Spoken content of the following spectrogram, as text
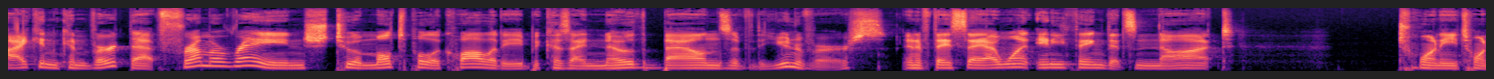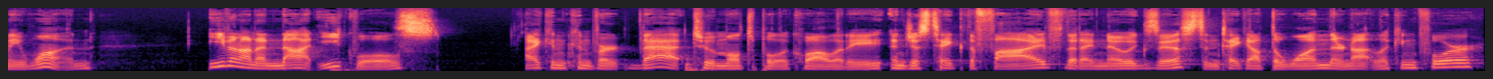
I can convert that from a range to a multiple equality because I know the bounds of the universe. And if they say, I want anything that's not 2021, even on a not equals, I can convert that to a multiple equality and just take the five that I know exist and take out the one they're not looking for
